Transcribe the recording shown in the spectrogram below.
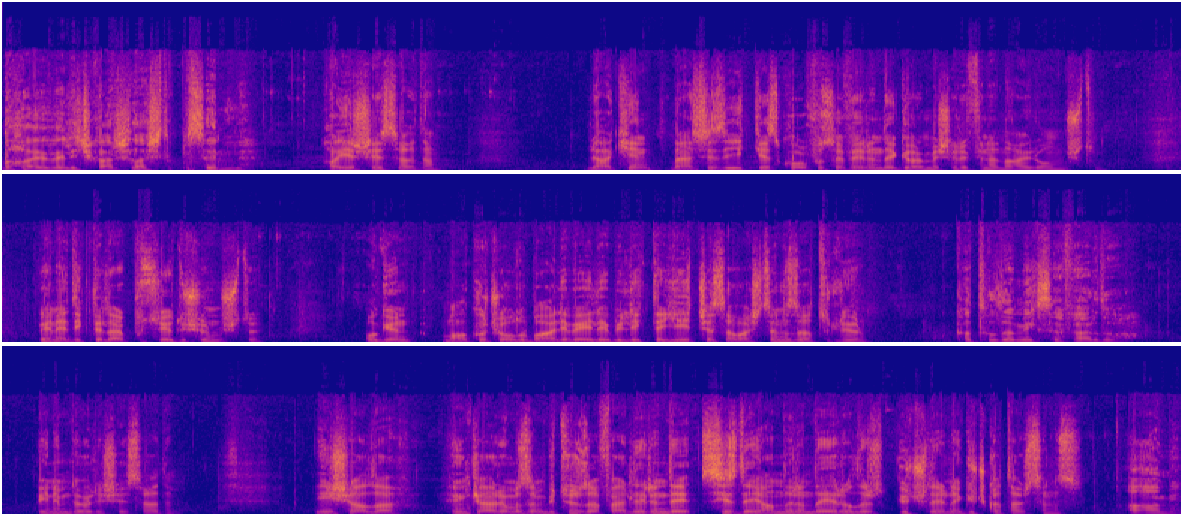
Daha evvel hiç karşılaştık mı seninle? Hayır şehzadem. Lakin ben sizi ilk kez Korfu seferinde görme şerefine nail olmuştum. Venedikliler pusuya düşürmüştü. O gün Malkoçoğlu Bali Bey ile birlikte yiğitçe savaştığınızı hatırlıyorum. Katıldığım ilk seferdi o. Benim de öyle şehzadem. İnşallah hünkârımızın bütün zaferlerinde siz de yanlarında yer alır, güçlerine güç katarsınız. Amin.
